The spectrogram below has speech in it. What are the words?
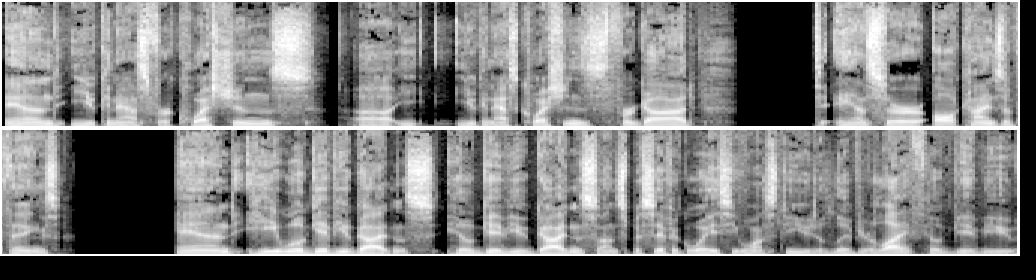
And you can ask for questions. Uh, you can ask questions for God to answer all kinds of things. And he will give you guidance. He'll give you guidance on specific ways he wants you to live your life. He'll give you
